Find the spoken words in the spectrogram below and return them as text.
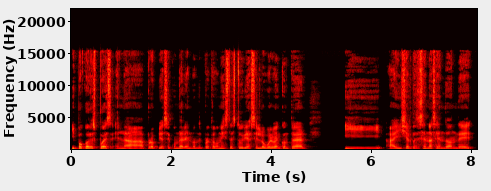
y poco después en la propia secundaria en donde el protagonista estudia se lo vuelve a encontrar y hay ciertas escenas en donde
